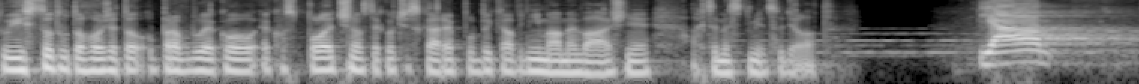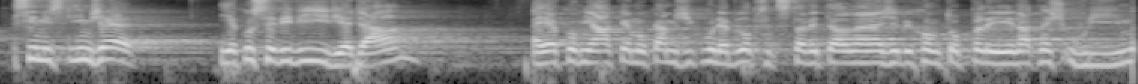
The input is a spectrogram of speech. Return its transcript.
tu jistotu toho, že to opravdu jako, jako společnost, jako Česká republika vnímáme vážně a chceme s tím něco dělat. Já si myslím, že jako se vyvíjí věda a jako v nějakém okamžiku nebylo představitelné, že bychom topili jinak než uhlím,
